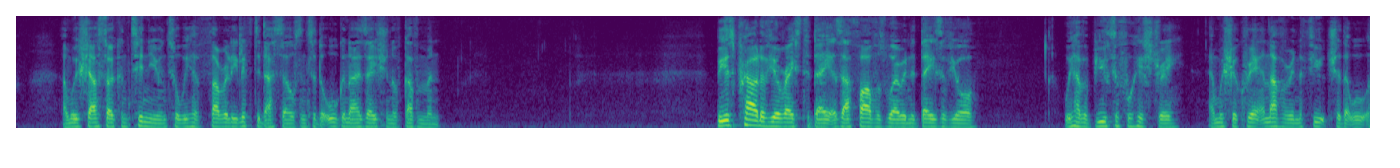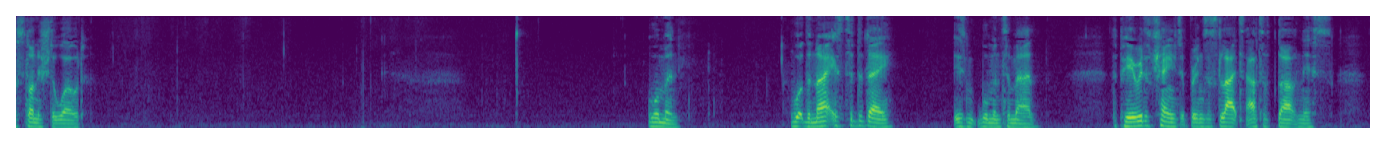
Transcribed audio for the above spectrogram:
and we shall so continue until we have thoroughly lifted ourselves into the organisation of government. Be as proud of your race today as our fathers were in the days of yore. We have a beautiful history, and we shall create another in the future that will astonish the world. Woman. What the night is to the day is woman to man. The period of change that brings us light out of darkness,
